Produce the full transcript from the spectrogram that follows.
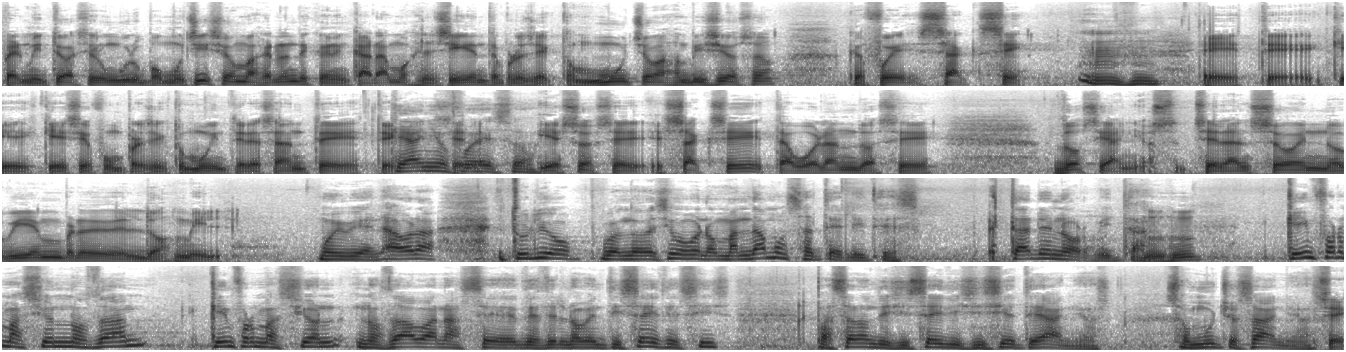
permitió hacer un grupo muchísimo más grande que encaramos el siguiente proyecto, mucho más ambicioso, que fue SAC-C, este, que, que ese fue un proyecto muy interesante. Este, ¿Qué año se- fue eso? Y eso, se- SAC-C está volando hace 12 años, se lanzó en noviembre del 2000. Muy bien. Ahora, Tulio, cuando decimos, bueno, mandamos satélites, están en órbita, ¿qué información nos dan? ¿Qué información nos daban hace, desde el 96 decís, pasaron 16, 17 años, son muchos años. Sí.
